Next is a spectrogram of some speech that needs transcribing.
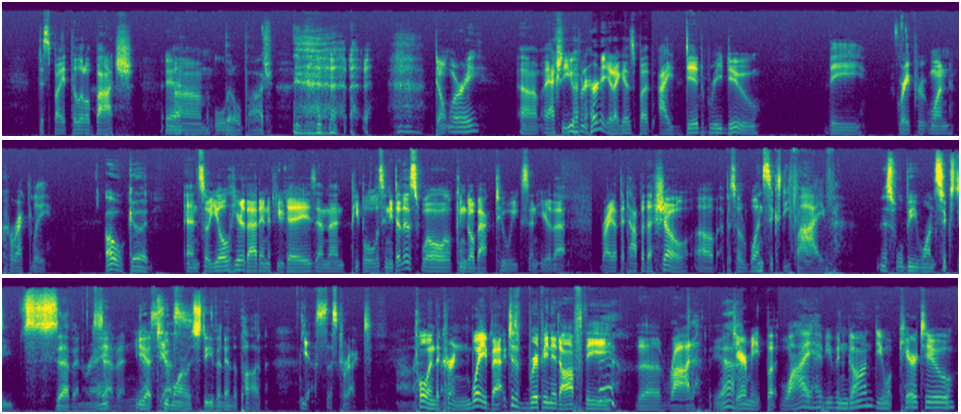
despite the little botch. Yeah. Um, little botch. Don't worry. Um, actually, you haven't heard it yet, I guess, but I did redo the grapefruit one correctly. Oh, good. And so you'll hear that in a few days, and then people listening to this will can go back two weeks and hear that right at the top of the show of episode 165. This will be 167, right? Seven, You got two yes. more with Steven in the pot. Yes, that's correct. Uh, Pulling the curtain way back, just ripping it off the Yeah. the rod. yeah. Jeremy, but why have you been gone? Do you care to?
